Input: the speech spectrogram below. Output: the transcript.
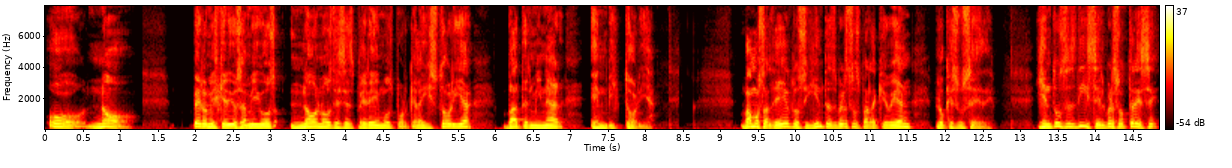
Oh, no. Pero mis queridos amigos, no nos desesperemos porque la historia va a terminar en victoria. Vamos a leer los siguientes versos para que vean lo que sucede. Y entonces dice el verso 13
